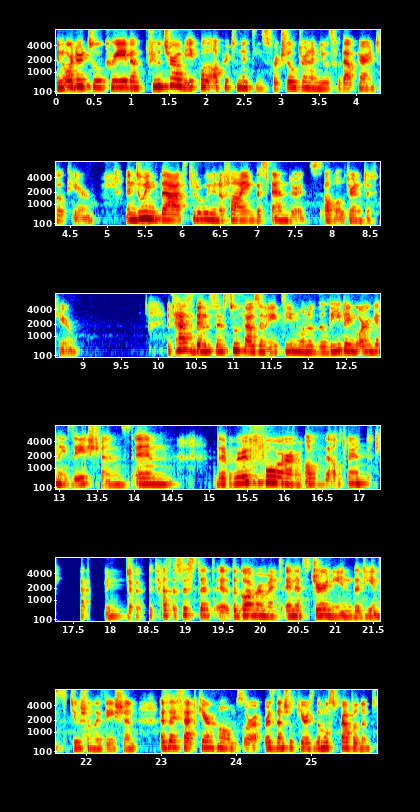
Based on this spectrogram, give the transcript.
in order to create a future of equal opportunities for children and youth without parental care, and doing that through unifying the standards of alternative care. It has been since 2018 one of the leading organizations in the reform of the alternative It has assisted uh, the government in its journey in the deinstitutionalization. As I said, care homes or residential care is the most prevalent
